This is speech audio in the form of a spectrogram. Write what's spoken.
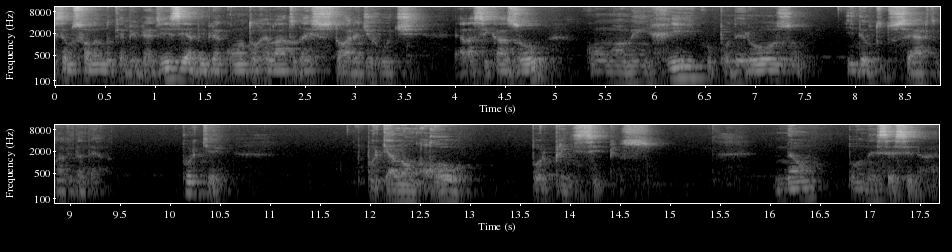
estamos falando do que a Bíblia diz e a Bíblia conta o relato da história de Ruth. Ela se casou com um homem rico, poderoso e deu tudo certo na vida dela. Por quê? Porque ela honrou por princípios, não por necessidade.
